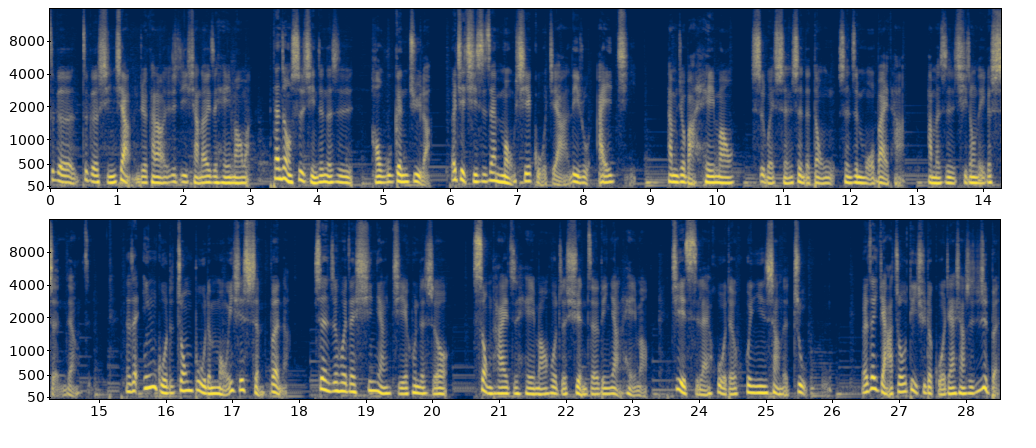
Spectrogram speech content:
这个这个形象，你就看到就想到一只黑猫嘛。但这种事情真的是毫无根据啦。而且其实，在某些国家，例如埃及，他们就把黑猫视为神圣的动物，甚至膜拜它，他们是其中的一个神这样子。那在英国的中部的某一些省份啊。甚至会在新娘结婚的时候送她一只黑猫，或者选择领养黑猫，借此来获得婚姻上的祝福。而在亚洲地区的国家，像是日本，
